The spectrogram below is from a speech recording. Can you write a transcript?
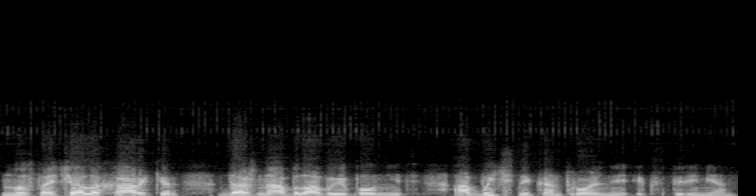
Но сначала Харкер должна была выполнить обычный контрольный эксперимент.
